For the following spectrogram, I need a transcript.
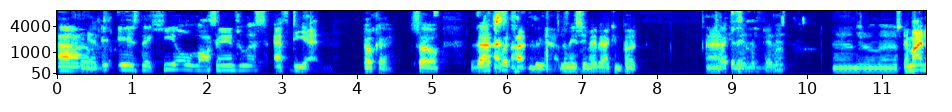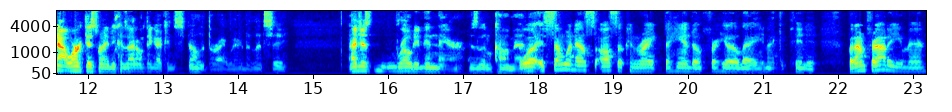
Um, And- it is the Heal Los Angeles FDN. Okay, so that's I what how to do that. Let me see. Maybe I can put. type it in and pin it. Angeles. It might not work this way because I don't think I can spell it the right way, but let's see. I just wrote it in there as a little comment. Well, if someone else also can write the handle for Heal LA and I could pin it, but I'm proud of you, man.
